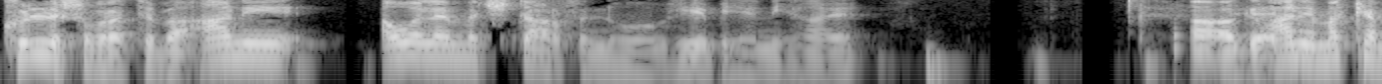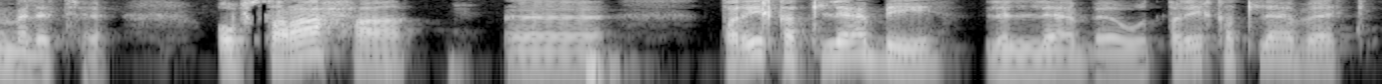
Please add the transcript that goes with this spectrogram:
كلش مرتبه أني اولا ما كنت أعرف إنه هي بها النهايه آه أوكي. أنا ما كملتها. وبصراحة آه طريقة لعبي للعبة وطريقة لعبك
